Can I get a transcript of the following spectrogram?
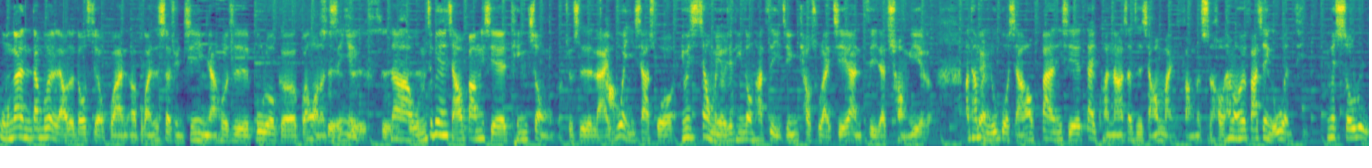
我们刚才大部分聊的都是有关呃，不管是社群经营啊，或者是部落格官网的经营。是是是。那我们这边想要帮一些听众，就是来问一下说，因为像我们有些听众他自己已经跳出来接案，自己在创业了。啊，他们如果想要办一些贷款啊，甚至想要买房的时候，他们会发现一个问题，因为收入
